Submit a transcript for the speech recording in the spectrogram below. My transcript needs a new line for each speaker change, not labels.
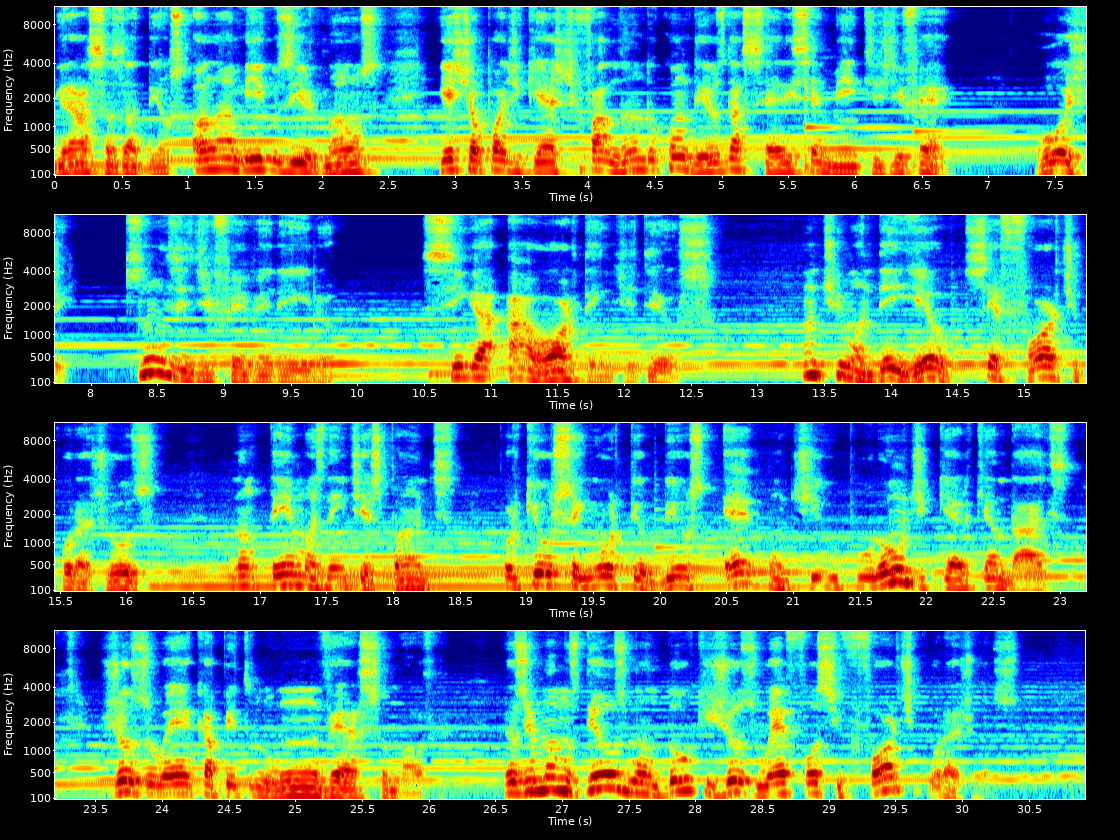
Graças a Deus. Olá, amigos e irmãos. Este é o podcast Falando com Deus da série Sementes de Fé. Hoje, 15 de fevereiro, siga a ordem de Deus. Não te mandei eu ser forte e corajoso. Não temas nem te espantes, porque o Senhor teu Deus é contigo por onde quer que andares. Josué capítulo 1, verso 9. Meus irmãos, Deus mandou que Josué fosse forte e corajoso.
